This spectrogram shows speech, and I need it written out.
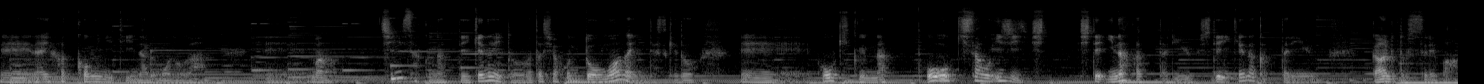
えー、ライフハックコミュニティなるものが、えー、まあ小さくなっていけないと私は本当思わないんですけど、えー、大きくな大きさを維持していなかった理由していけなかった理由があるとすれば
